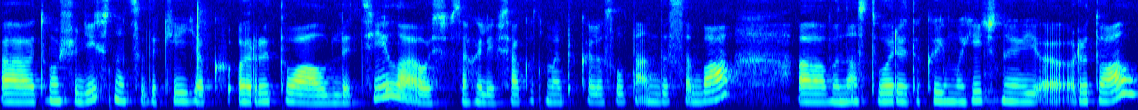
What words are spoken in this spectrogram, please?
е, тому що дійсно це такий як ритуал для тіла. Ось взагалі вся косметика La Sultan de Saba, е, вона створює такий магічний е, ритуал,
